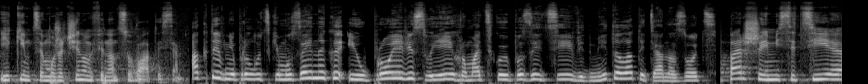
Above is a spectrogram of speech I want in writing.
яким це може чином фінансуватися. Активні прилуцькі музейники і у прояві своєї громадської позиції відмітила Тетяна Зоць. Перші місяці,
